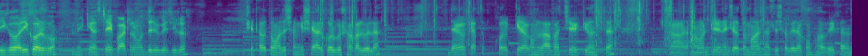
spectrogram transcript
রিকভারি করব। ভেটকি মাছটা এই পাটার মধ্যে ঢুকেছিল। সেটাও তোমাদের সঙ্গে শেয়ার করব সকালবেলা। দেখো কত কীরকম লাভ হচ্ছে ভেটকি মাছটা। আর আমার ড্রেনে যত মাছ আছে সব এরকম হবে, কারণ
